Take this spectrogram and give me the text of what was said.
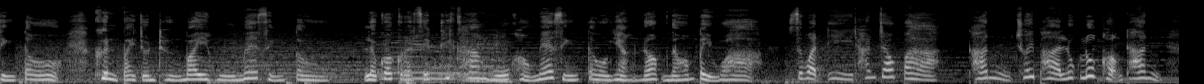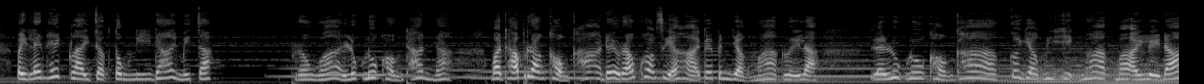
สิงโต ขึ้นไปจนถึงใบหูแม่สิงโต แล้วก็กระซิบที่ข้างหูของแม่สิงโตอย่างนอบน้อมไปว่า สวัสดีท่านเจ้าป่า ท่านช่วยพาลูกๆของท่าน ไปเล่นให้ไกลจากตรงนี้ได้ไหมจ๊ะ เพราะว่าลูกๆของท่านนะมาทับรังของข้าได้รับความเสียหายไปเป็นอย่างมากเลยล่ะ และลูกๆของข้าก็ยังมีอีกมากมายเลยนะ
